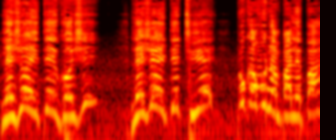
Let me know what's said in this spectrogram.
Les gens ont été égorgés. Les gens ont été tués. Pourquoi vous n'en parlez pas?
